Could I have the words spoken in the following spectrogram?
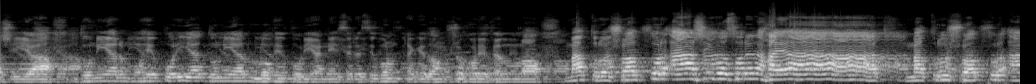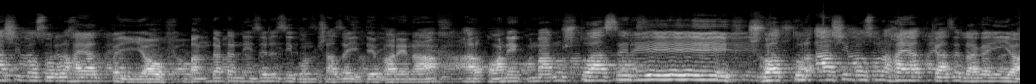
আসিয়া, দুনিয়ার মোহে পড়িয়া, দুনিয়ার লোভে পড়িয়া নিজের জীবনটাকে ধ্বংস করে ফেলল। মাত্র সত্তর আশি বছরের হায়াত, মাত্র সত্তর আশি বছরের হায়াত পাইয়াও বান্দাটা নিজের জীবন সাজাইতে পারে না। আর অনেক মানুষ তো আছে রে সত্তর আশি বছর হায়াত কাজে লাগাইয়া,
